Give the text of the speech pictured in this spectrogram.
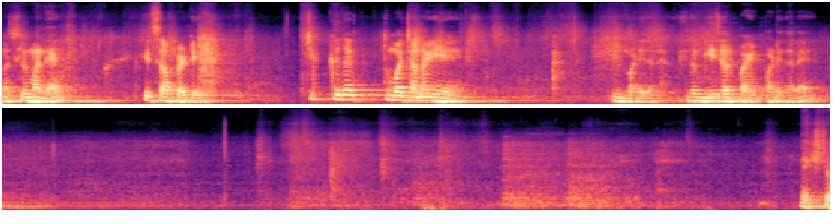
ಬಸ್ಲು ಮನೆ. ಇದು ಸಪ್ರೇಟ್ ಇದೆ ಚಿಕ್ಕದಾಗಿ ತುಂಬ ಚೆನ್ನಾಗಿ ಇದು ಮಾಡಿದ್ದಾರೆ. ಇದು ಗೀಸರ್ ಪಾಯಿಂಟ್ ಮಾಡಿದ್ದಾರೆ. ನೆಕ್ಸ್ಟು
